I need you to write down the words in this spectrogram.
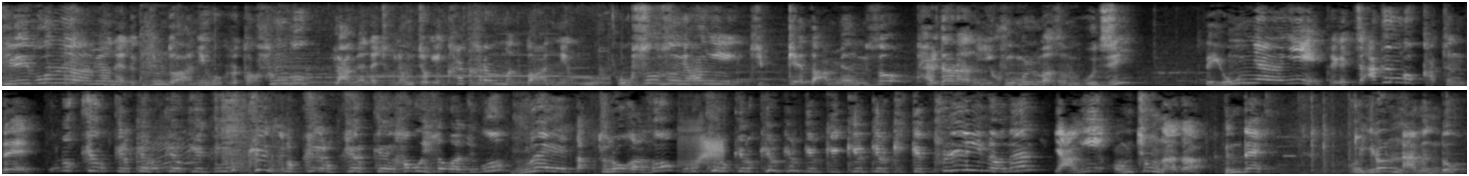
일본 라면의 느낌도 아니고 그렇다고 한국 라면의 전형적인 칼칼한 맛도 아니고 옥수수 향이 깊게 나면서 달달한 이 국물 맛은 뭐지? 근데 용량이 되게 작은 것 같은데 이렇게 이렇게 이렇게 이렇게 이렇게 이렇게 이렇게 이렇게 이렇게 하고 있어가지고 물에 딱 들어가서 이렇게 이렇게 이렇게 이렇게 이렇게 이렇게 이렇게 이렇게 이렇게 풀리면은 양이 엄청나다. 근데 어, 이런 라면도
